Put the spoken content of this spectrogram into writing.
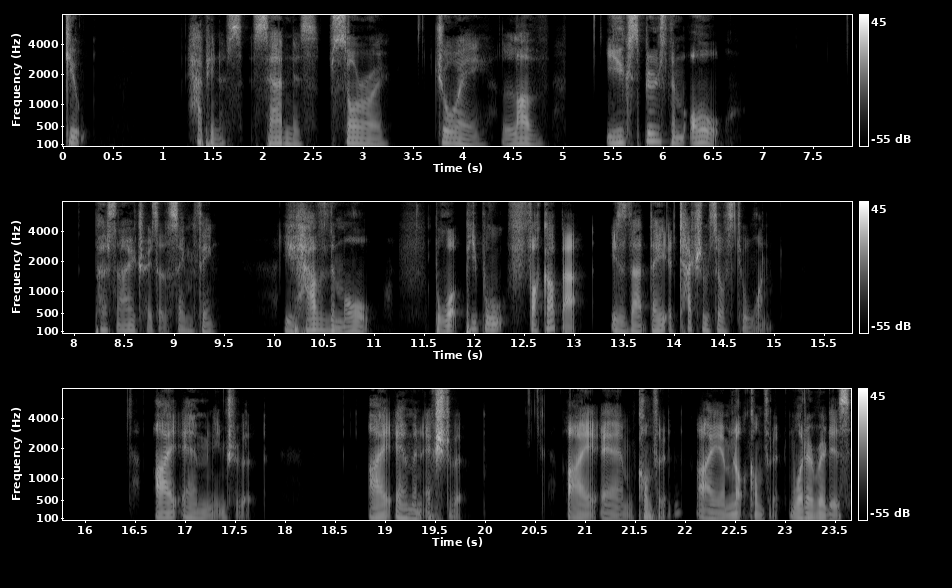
guilt, happiness, sadness, sorrow, joy, love. You experience them all. Personality traits are the same thing. You have them all. But what people fuck up at is that they attach themselves to one. I am an introvert. I am an extrovert. I am confident. I am not confident. Whatever it is.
